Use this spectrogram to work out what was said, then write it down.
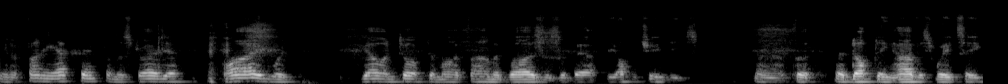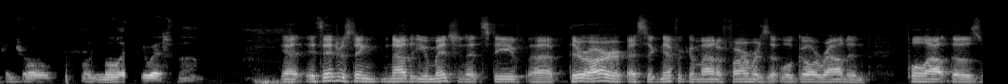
in a funny accent from Australia, I would go and talk to my farm advisors about the opportunities uh, for adopting harvest weed seed control on my US farm. Yeah, it's interesting now that you mention it, Steve. Uh, there are a significant amount of farmers that will go around and pull out those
